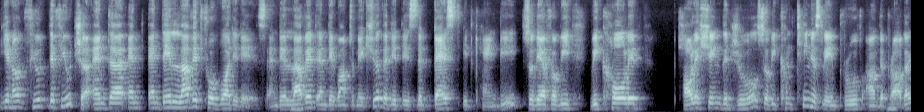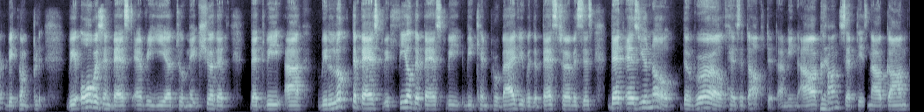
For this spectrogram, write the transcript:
you know, the future. And uh and they love it for what it is, and they love it, and they want to make sure that it is the best it can be. So therefore, we we call it polishing the jewels, so we continuously improve on the mm-hmm. product. We we always invest every year to make sure that that we uh, we look the best, we feel the best, we we can provide you with the best services that, as you know, the world has adopted. I mean, our concept is now gone,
